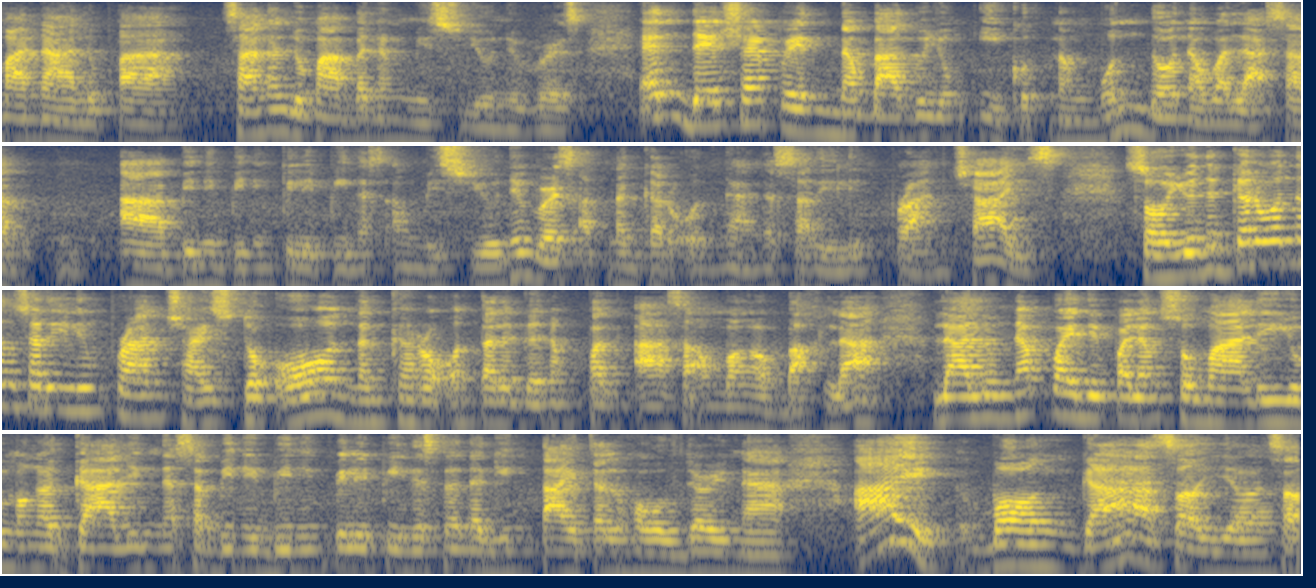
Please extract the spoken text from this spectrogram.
manalo pa. Sana lumaban ng Miss Universe. And then, syempre, nabago yung ikot ng mundo na wala sa ah, binibining Pilipinas ang Miss Universe at nagkaroon nga ng sariling franchise. So, yun, nagkaroon ng sariling franchise doon, nagkaroon talaga ng pag-asa ang mga bakla. Lalo na pwede palang sumali yung mga galing na sa binibining Pilipinas na naging title holder na, ay, bongga! So, yun. So,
